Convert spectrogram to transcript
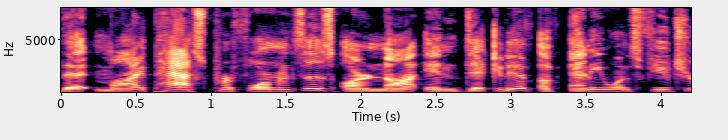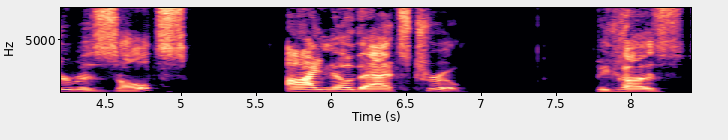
that my past performances are not indicative of anyone's future results, I know that's true. Because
